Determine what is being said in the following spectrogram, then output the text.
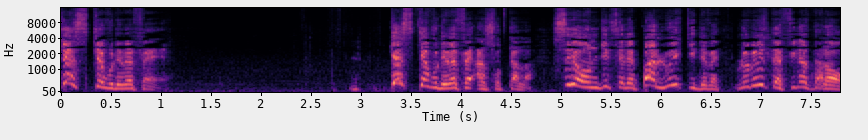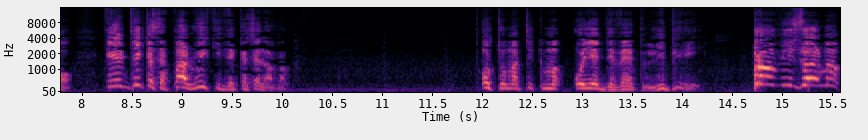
Qu'est-ce que vous devez faire? Qu'est-ce que vous devez faire en ce temps-là? Si on dit que ce n'est pas lui qui devait, le ministre des Finances d'alors, il dit que ce n'est pas lui qui décaissait l'argent. Automatiquement, Oye devait être libéré. Provisoirement.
